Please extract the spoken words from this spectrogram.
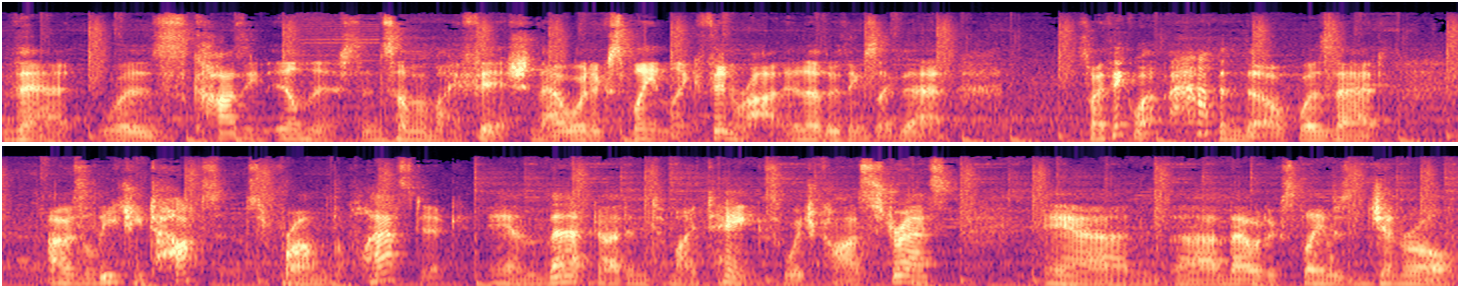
that was causing illness in some of my fish and that would explain like fin rot and other things like that. So I think what happened though was that I was leaching toxins from the plastic and that got into my tanks which caused stress and uh, that would explain just general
